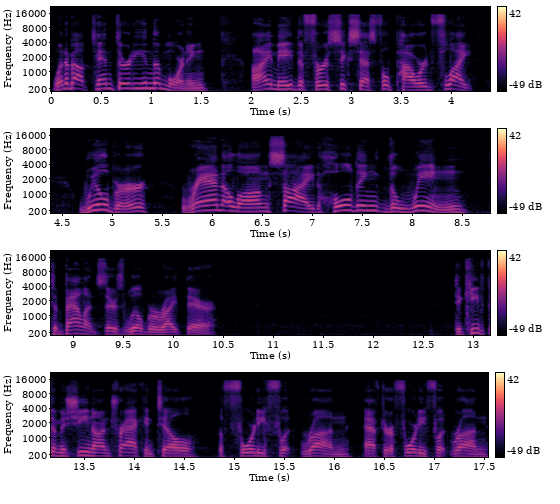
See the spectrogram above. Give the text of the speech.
when about 10:30 in the morning, I made the first successful powered flight. Wilbur ran alongside holding the wing to balance. There's Wilbur right there. To keep the machine on track until the 40 foot run, after a 40 foot run,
